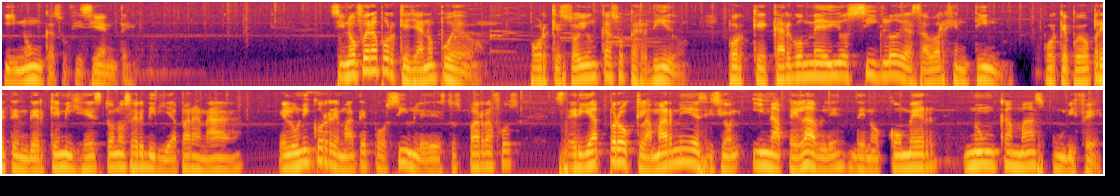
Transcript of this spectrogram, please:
y nunca suficiente. Si no fuera porque ya no puedo, porque soy un caso perdido, porque cargo medio siglo de asado argentino, porque puedo pretender que mi gesto no serviría para nada, el único remate posible de estos párrafos sería proclamar mi decisión inapelable de no comer nunca más un bife.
